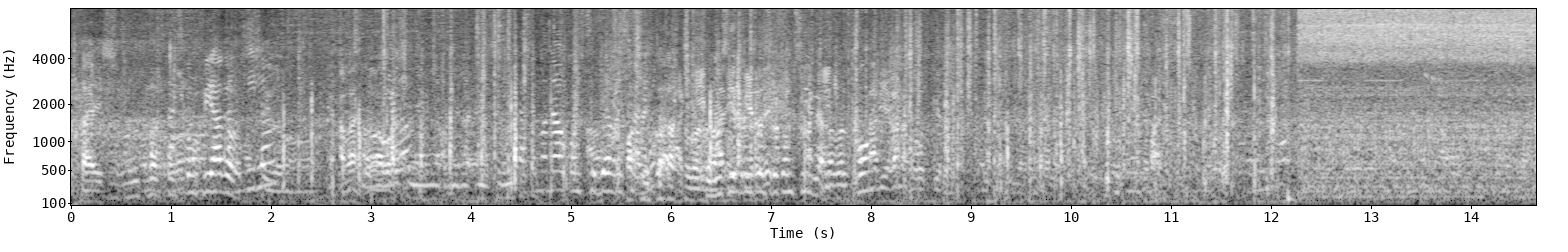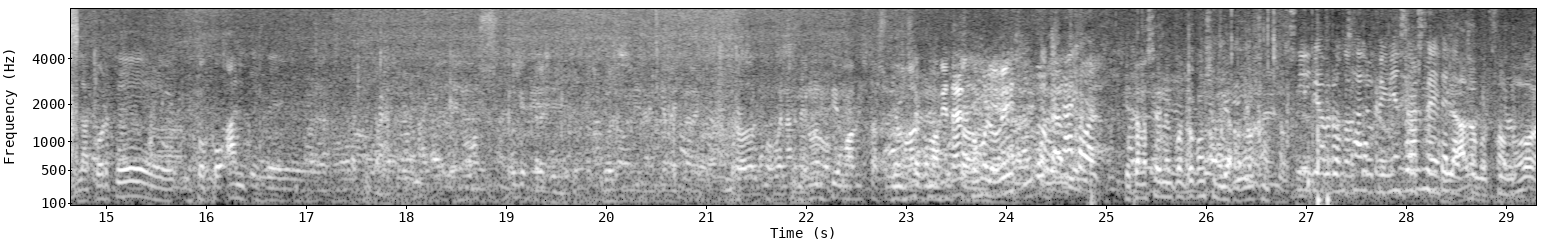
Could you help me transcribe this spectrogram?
estáis? ¿Estáis confiados? ¿Has encontrado con Silvia González? ¿Cómo es el reencuentro con Silvia, Rodolfo? La corte un poco antes de... Tres minutos después. Rodolfo, buenas noches. ¿Cómo ha visto a su No sé cómo, ¿Qué tal? ¿Cómo lo ves? ¿Qué tal ha sido el encuentro con Silvia, Rodolfo? Silvia González, ¿qué piensa usted? Por favor.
